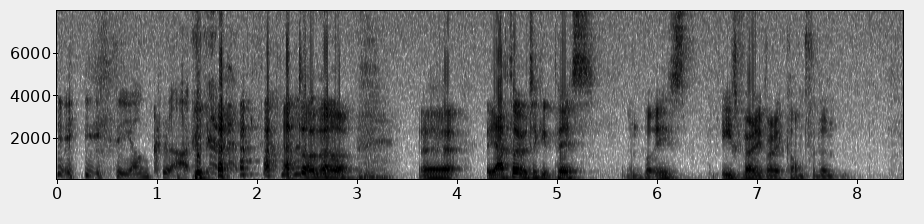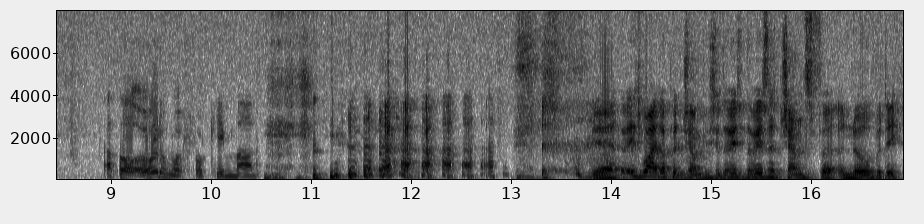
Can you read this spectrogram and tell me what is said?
Is he on crack? I don't know. Uh, yeah, I thought he would take it piss, and but he's he's very very confident. I thought Odin were fucking mad. Yeah, it's wide up at the championship. There is there is a chance for a nobody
